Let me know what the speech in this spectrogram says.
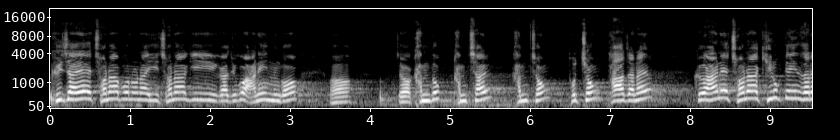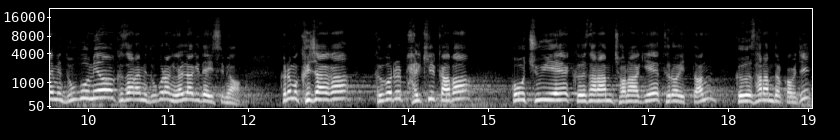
그자의 전화번호나 이 전화기 가지고 안에 있는 거 어 저 감독, 감찰, 감청, 도청 다 하잖아요. 그 안에 전화 기록되어 있는 사람이 누구며 그 사람이 누구랑 연락이 돼 있으며 그러면 그자가 그거를 밝힐까봐 그 주위에 그 사람 전화기에 들어있던 그 사람들까지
